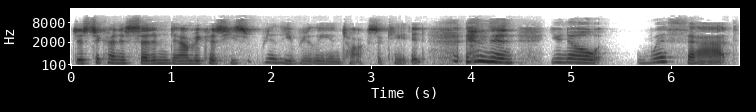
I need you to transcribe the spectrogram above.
just to kind of set him down because he's really, really intoxicated. And then, you know, with that,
